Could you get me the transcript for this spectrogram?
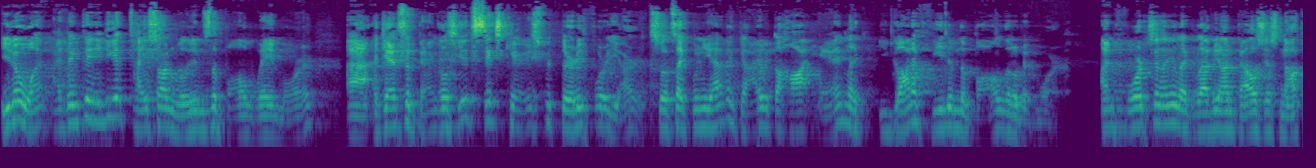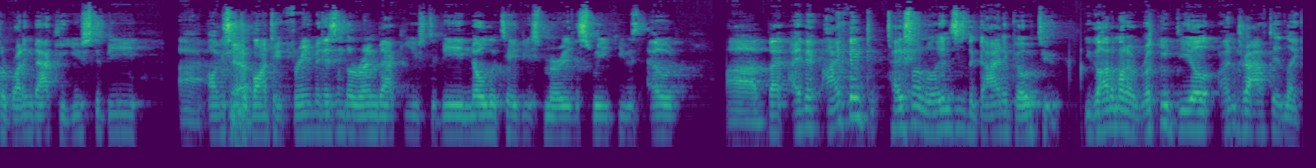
You know what? I think they need to get Ty'Son Williams the ball way more. Uh, against the Bengals, he had six carries for 34 yards. So it's like when you have a guy with the hot hand, like you got to feed him the ball a little bit more. Unfortunately, like Le'Veon Bell's just not the running back he used to be. Uh, obviously, Yeah. Devonta Freeman isn't the running back he used to be. No Latavius Murray this week; he was out. Uh, but I think I think Ty'Son Williams is the guy to go to. You got him on a rookie deal, undrafted. Like,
